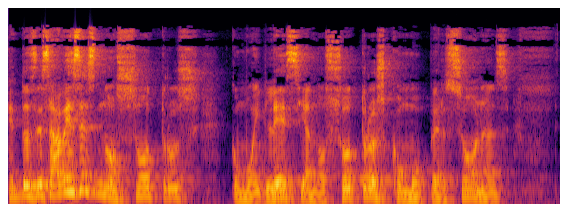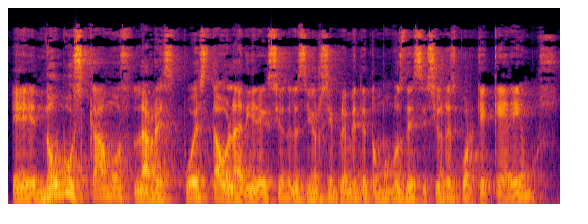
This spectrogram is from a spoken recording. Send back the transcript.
Entonces a veces nosotros como iglesia, nosotros como personas, eh, no buscamos la respuesta o la dirección del Señor, simplemente tomamos decisiones porque queremos.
